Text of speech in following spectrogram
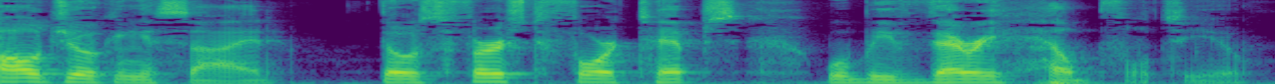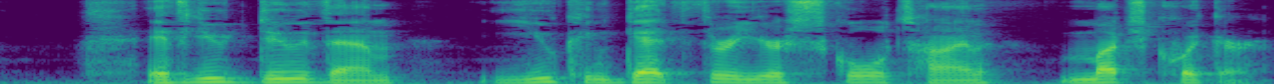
all joking aside, those first four tips will be very helpful to you. If you do them, you can get through your school time much quicker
